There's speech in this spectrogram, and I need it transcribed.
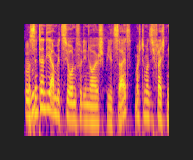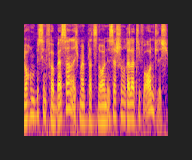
Was mhm. sind denn die Ambitionen für die neue Spielzeit? Möchte man sich vielleicht noch ein bisschen verbessern? Ich meine, Platz 9 ist ja schon relativ ordentlich.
